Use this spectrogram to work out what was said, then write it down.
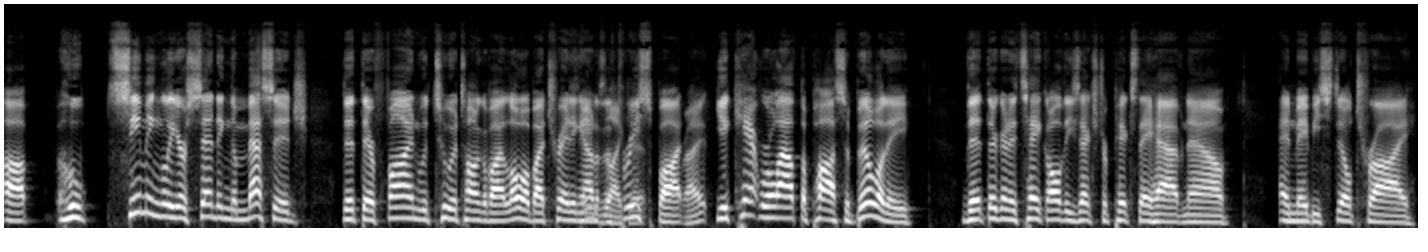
uh, who seemingly are sending the message that they're fine with Tua Tagovailoa by trading out of the like three it, spot. right? You can't rule out the possibility that they're going to take all these extra picks they have now and maybe still try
